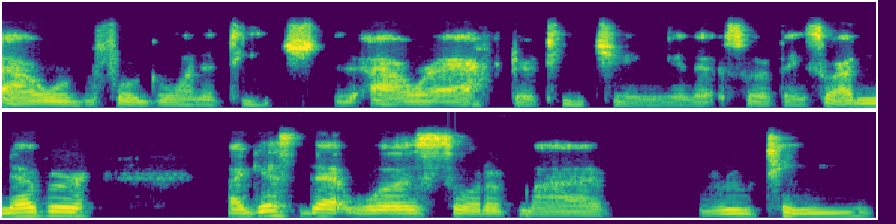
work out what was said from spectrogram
hour before going to teach, the hour after teaching, and that sort of thing. So I never, I guess that was sort of my routine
